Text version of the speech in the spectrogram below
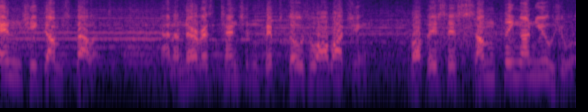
Again she dumps ballast, and a nervous tension grips those who are watching, for this is something unusual.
